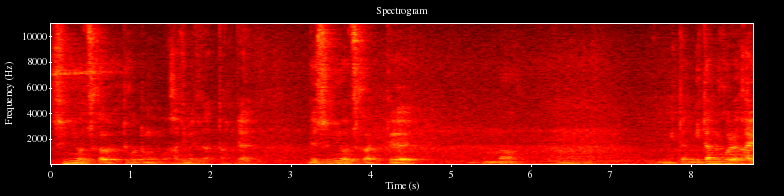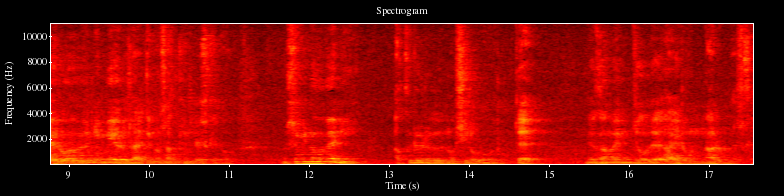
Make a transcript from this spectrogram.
墨を使うってことも初めてだったんでで墨を使ってまあ、うん、見た見た目これ灰色に見える最近の作品ですけど墨の上にアクリルの白を塗ってで画面上で灰色になるんですけど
